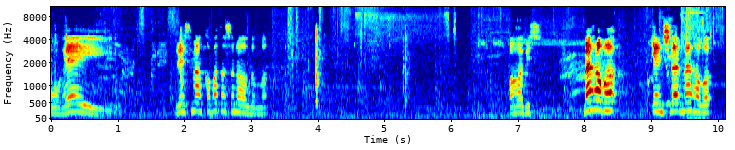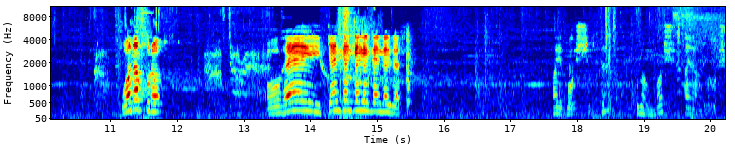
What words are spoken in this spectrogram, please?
Oh hey. Resmen kafatasını aldım lan. Abis. Merhaba. Gençler merhaba. What up bro? Oh hey. Gel gel gel gel gel gel gel. Ay boş çıktı. Mı boş? Aynen boş.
